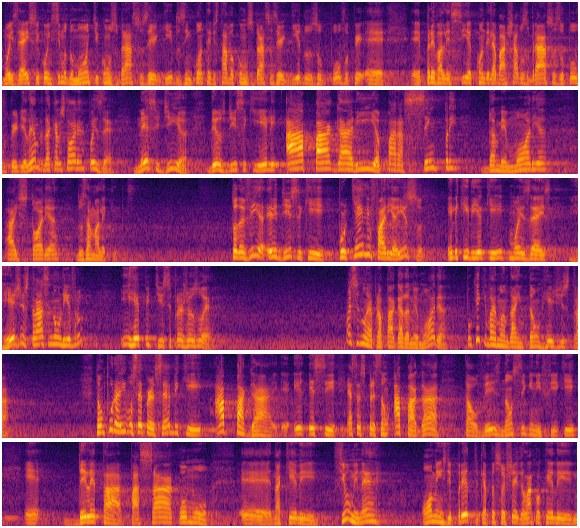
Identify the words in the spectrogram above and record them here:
Moisés ficou em cima do monte com os braços erguidos. Enquanto ele estava com os braços erguidos, o povo é, é, prevalecia. Quando ele abaixava os braços, o povo perdia. Lembra daquela história? Pois é. Nesse dia, Deus disse que ele apagaria para sempre da memória a história dos Amalequitas. Todavia, ele disse que, porque ele faria isso, Ele queria que Moisés registrasse num livro e repetisse para Josué. Mas se não é para apagar da memória, por que, que vai mandar então registrar? Então por aí você percebe que apagar, esse, essa expressão apagar, talvez não signifique é, deletar, passar como é, naquele filme, né? Homens de Preto, que a pessoa chega lá com aquele.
